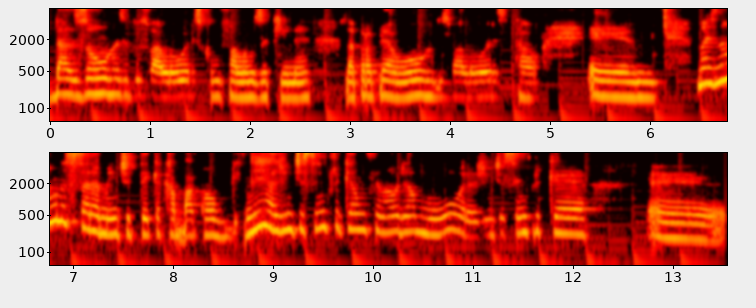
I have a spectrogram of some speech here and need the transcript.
das honras e dos valores, como falamos aqui, né? Da própria honra, dos valores e tal. É, mas não necessariamente ter que acabar com alguém, né? A gente sempre quer um final de amor, a gente sempre quer é,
